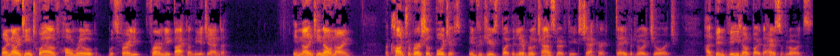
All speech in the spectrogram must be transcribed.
By 1912, Home Rule was fairly, firmly back on the agenda. In 1909, a controversial budget introduced by the Liberal Chancellor of the Exchequer, David Lloyd George, had been vetoed by the House of Lords.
